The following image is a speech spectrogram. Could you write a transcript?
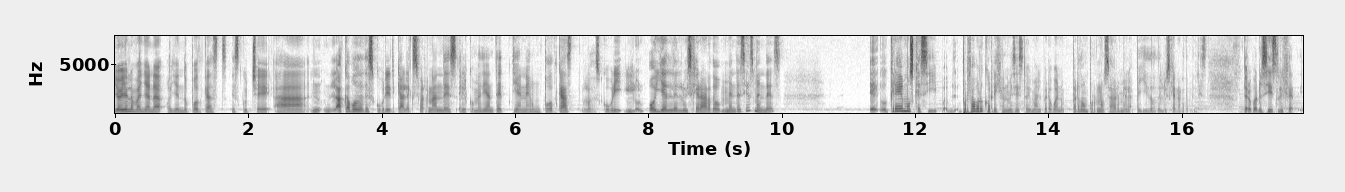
y hoy en la mañana, oyendo podcast, escuché a... Acabo de descubrir que Alex Fernández, el comediante, tiene un podcast, lo descubrí. Hoy el de Luis Gerardo Méndez, ¿y es Méndez? Eh, creemos que sí. Por favor, corríjanme si estoy mal, pero bueno, perdón por no saberme el apellido de Luis Gerardo Méndez. Pero bueno, sí es Luis Gerardo.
